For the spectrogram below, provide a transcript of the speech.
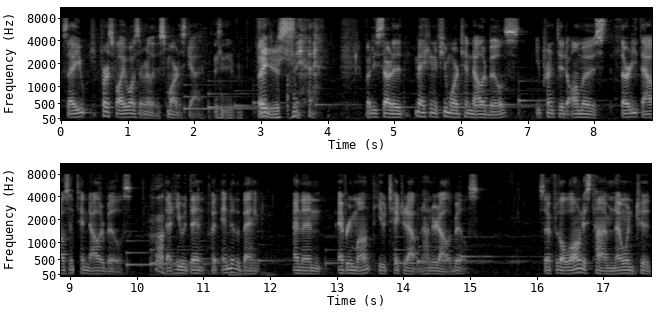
So he, first of all, he wasn't really the smartest guy. But, Figures. Yeah. But he started making a few more ten dollar bills. He printed almost thirty thousand ten dollar bills Huh. that he would then put into the bank, and then every month he would take it out in hundred dollar bills. So for the longest time, no one could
